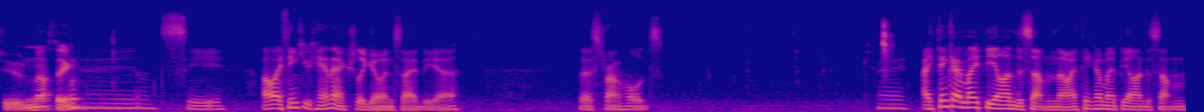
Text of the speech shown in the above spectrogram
to nothing. Okay, let's see. Oh, I think you can actually go inside the uh, the strongholds. Okay. I think I might be onto something though. I think I might be onto something.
